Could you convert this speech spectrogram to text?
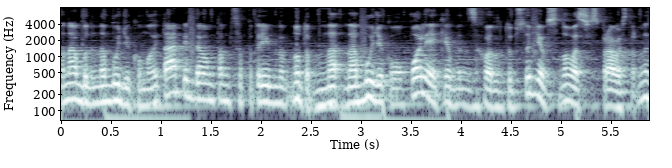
Вона буде на будь-якому етапі, де вам там це потрібно. Ну тобто на, на будь-якому полі, яке ви не заходили в Studio, все одно вас з правої сторони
